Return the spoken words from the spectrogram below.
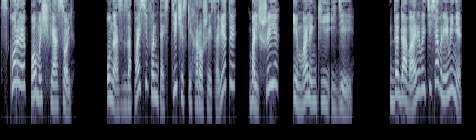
Скорая помощь, Фиасоль! У нас в запасе фантастически хорошие советы, большие и маленькие идеи. Договаривайтесь о времени.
